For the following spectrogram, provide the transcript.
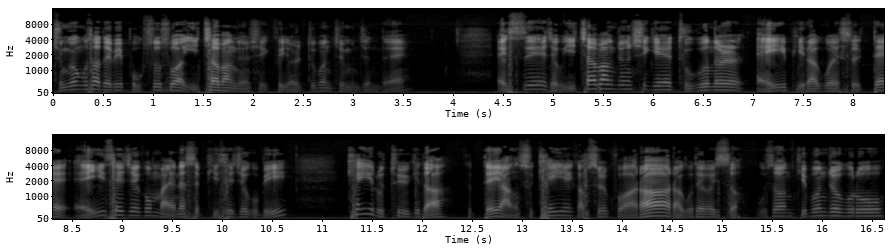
중간고사 대비 복수수와 2차 방정식 그 12번째 문제인데 x의 제곱 2차 방정식의 두근을 a, b라고 했을 때 a 세제곱 마이너스 b 세제곱이 k 루트 6이다. 그때 양수 k의 값을 구하라 라고 되어 있어. 우선 기본적으로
